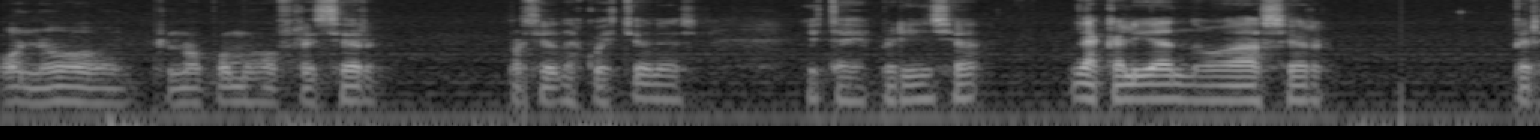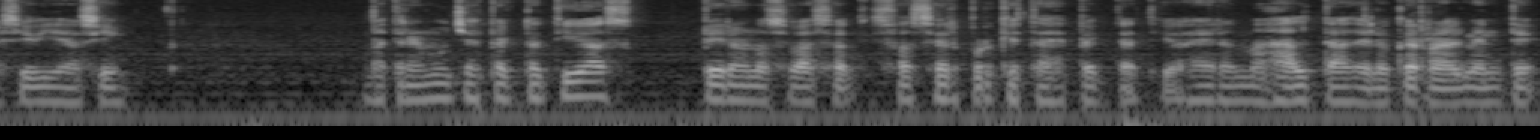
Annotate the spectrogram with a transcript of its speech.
o no, no podemos ofrecer por ciertas cuestiones esta experiencia, la calidad no va a ser percibida así. Va a tener muchas expectativas, pero no se va a satisfacer porque estas expectativas eran más altas de lo que realmente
